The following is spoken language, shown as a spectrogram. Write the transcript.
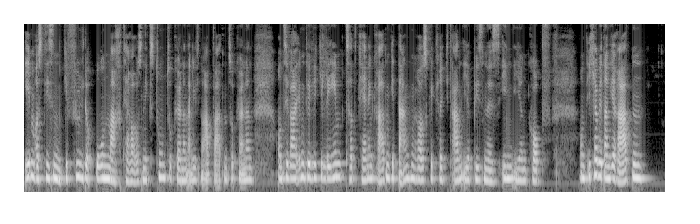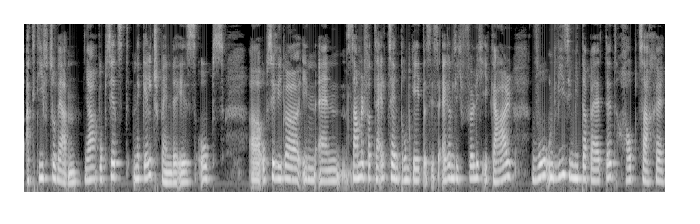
Eben aus diesem Gefühl der Ohnmacht heraus, nichts tun zu können, eigentlich nur abwarten zu können. Und sie war irgendwie wie gelähmt, hat keinen geraden Gedanken rausgekriegt an ihr Business, in ihren Kopf. Und ich habe ihr dann geraten, aktiv zu werden. Ja, ob es jetzt eine Geldspende ist, ob's äh, ob sie lieber in ein Sammelverteilzentrum geht, das ist eigentlich völlig egal, wo und wie sie mitarbeitet. Hauptsache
